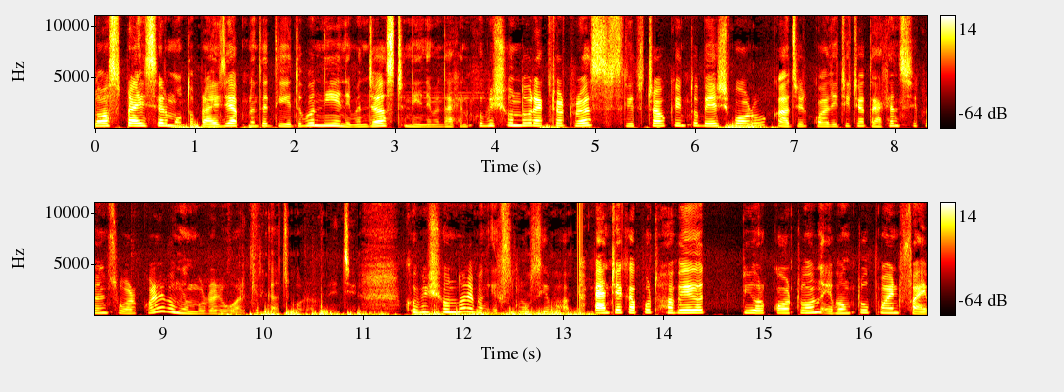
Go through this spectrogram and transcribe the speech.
লস প্রাইসের মতো প্রাইজে আপনাদের দিয়ে দেবো, নিয়ে নেবেন জাস্ট নিয়ে নেবেন। দেখেন, খুবই সুন্দর একটা ড্রেস স্লিপসটাও কিন্তু বেশ বড়, কাজের কোয়ালিটিটা দেখেন সিকোয়েন্স ওয়ার্ক করা এবং এমব্রয়ডারি ওয়ার্কের কাজ করা রয়েছে খুবই সুন্দর এবং এক্সক্লুসিভ হবে। প্যান্টের কাপড় হবে পিওর কটন এবং টু পয়েন্ট ফাইভ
